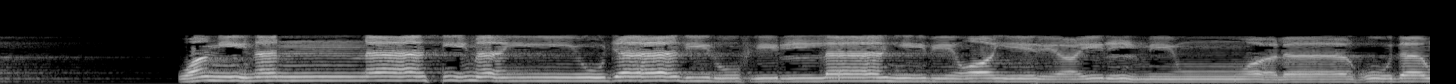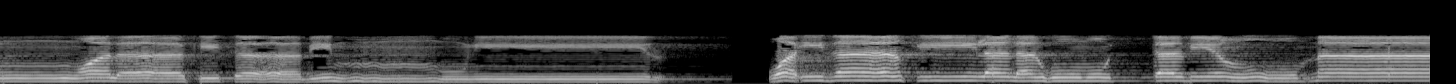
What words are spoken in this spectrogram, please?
وَمِنَ النَّاسِ مَن يُجَادِلُ فِي اللَّهِ بِغَيْرِ عِلْمٍ وَلَا هُدًى وَلَا كِتَابٍ مُنِيرٍ وَإِذَا قِيلَ لَهُمُ اتَّبِعُوا مَا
